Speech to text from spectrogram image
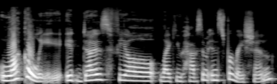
luckily, it does feel like you have some inspiration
